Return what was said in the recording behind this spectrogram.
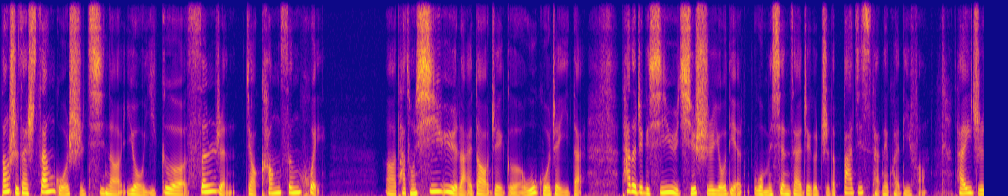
当时在三国时期呢，有一个僧人叫康僧会，啊，他从西域来到这个吴国这一带，他的这个西域其实有点我们现在这个指的巴基斯坦那块地方，他一直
